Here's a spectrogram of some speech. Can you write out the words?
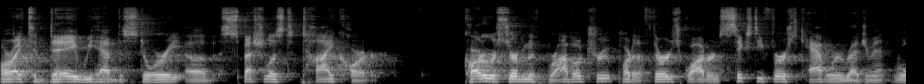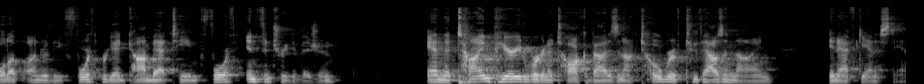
All right, today we have the story of Specialist Ty Carter. Carter was serving with Bravo Troop, part of the 3rd Squadron, 61st Cavalry Regiment, rolled up under the 4th Brigade Combat Team, 4th Infantry Division. And the time period we're going to talk about is in October of 2009 in Afghanistan.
